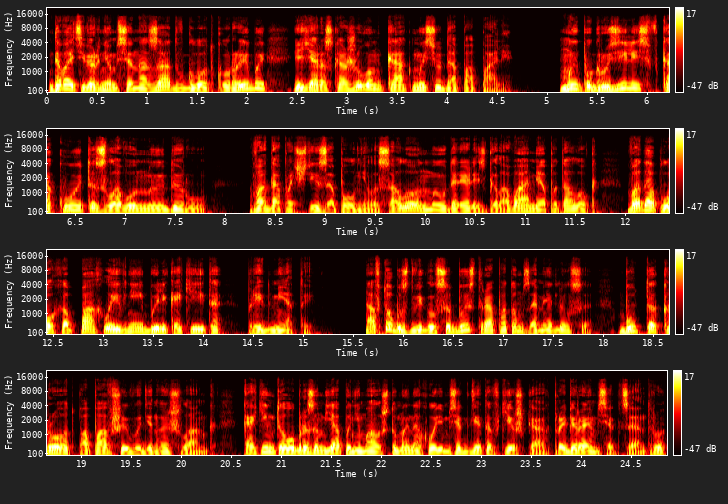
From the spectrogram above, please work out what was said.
Давайте вернемся назад в глотку рыбы, и я расскажу вам, как мы сюда попали. Мы погрузились в какую-то зловонную дыру. Вода почти заполнила салон, мы ударялись головами о потолок. Вода плохо пахла, и в ней были какие-то предметы. Автобус двигался быстро, а потом замедлился, будто крот, попавший в водяной шланг. Каким-то образом я понимал, что мы находимся где-то в кишках, пробираемся к центру,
